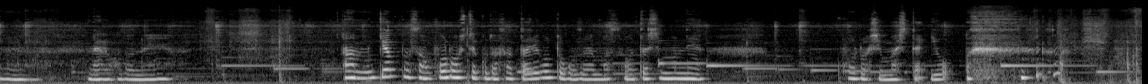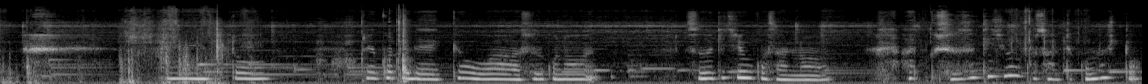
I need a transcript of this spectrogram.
うん。なるほどね。あミキャップさんフォローしてくださってありがとうございます。私もねフォローしましたよ。と、ということで、今日は、この、鈴木純子さんの、あ、鈴木純子さんってこの人、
